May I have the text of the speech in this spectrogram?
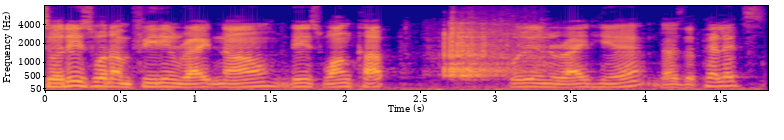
So this is what I'm feeding right now. This one cup, put it in right here. That's the pellets.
